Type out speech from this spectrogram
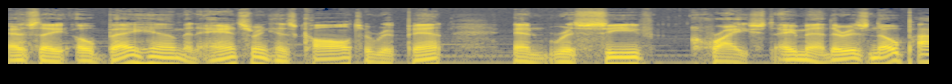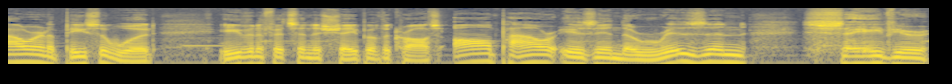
as they obey him and answering his call to repent and receive Christ. Amen. There is no power in a piece of wood even if it's in the shape of the cross. All power is in the risen Savior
